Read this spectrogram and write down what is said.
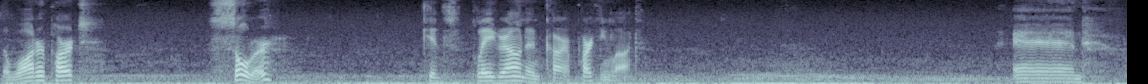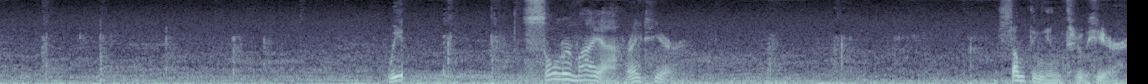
the water part, solar, kids playground and car parking lot. And we Solar Maya right here. Something in through here.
